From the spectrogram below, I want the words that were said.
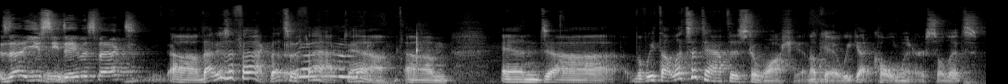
is that a UC Davis fact? uh, that is a fact. That's a fact. Yeah. Um, and uh, but we thought let's adapt this to Washington. Okay, we got cold winters, so let's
